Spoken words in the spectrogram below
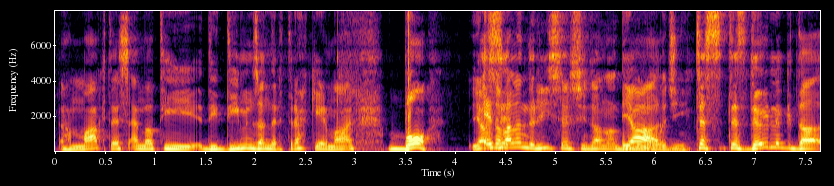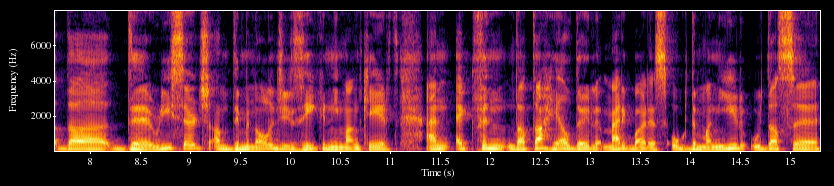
gemaakt is. En dat die, die demons hun er terugkeer maken. Bon, ja, is is wel in de research gedaan aan ja, demonology. het is, het is duidelijk dat, dat de research aan demonology zeker niet mankeert. En ik vind dat dat heel duidelijk merkbaar is. Ook de manier hoe dat ze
